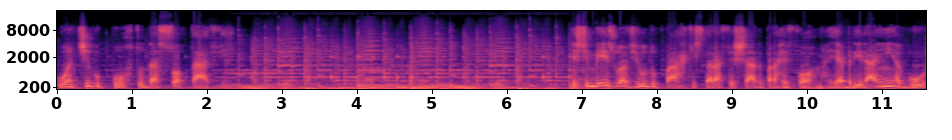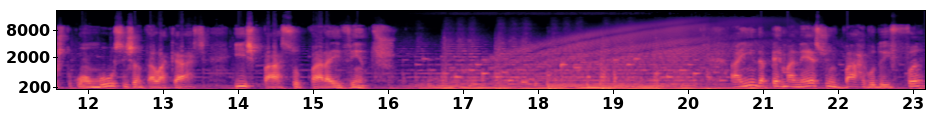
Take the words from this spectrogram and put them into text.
o antigo porto da Sotave. Este mês, o avião do parque estará fechado para reforma. Reabrirá em agosto com almoço e jantar à la carte e espaço para eventos. Ainda permanece o embargo do IFAM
